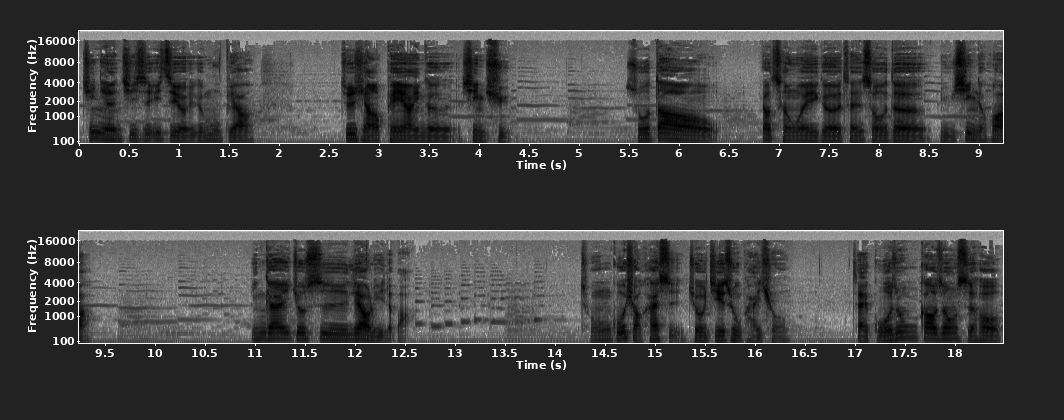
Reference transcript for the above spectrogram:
今年其实一直有一个目标。就是想要培养一个兴趣。说到要成为一个成熟的女性的话，应该就是料理了吧。从国小开始就接触排球，在国中、高中时候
